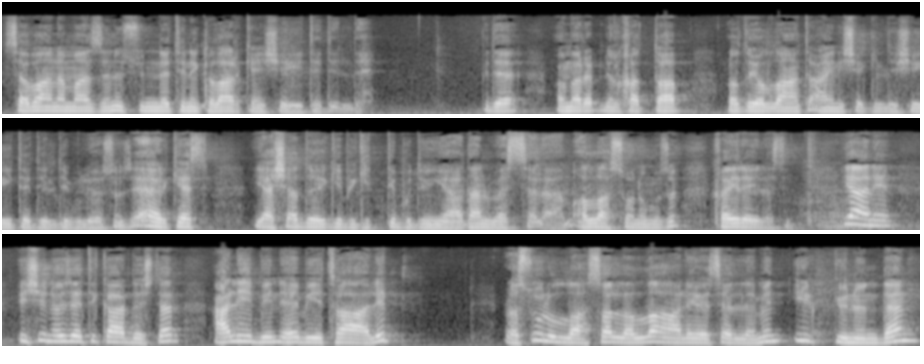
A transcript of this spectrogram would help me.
sabah namazının sünnetini kılarken şehit edildi. Bir de Ömer İbnül Hattab radıyallahu anh aynı şekilde şehit edildi biliyorsunuz. Herkes yaşadığı gibi gitti bu dünyadan vesselam. Allah sonumuzu hayır eylesin. Yani işin özeti kardeşler Ali bin Ebi Talip Resulullah sallallahu aleyhi ve sellemin ilk gününden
